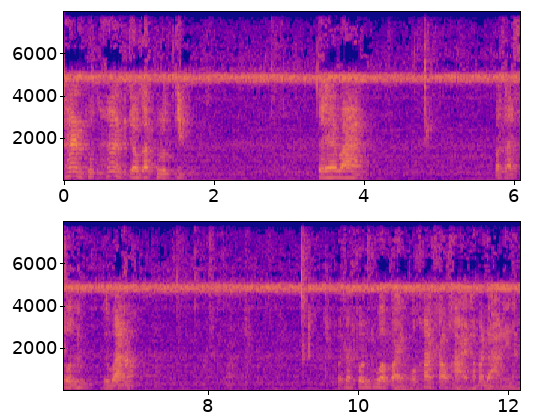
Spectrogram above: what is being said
ห้างทุกห้างเกี่ยวกับธุรกิจ แต่ว่า ประชาชนหรือว่า ประชาชนทั่วไปพอค่าเช้าขายธรรมดานี่นะ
